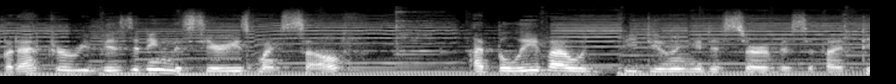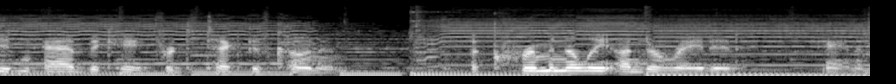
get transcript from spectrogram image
but after revisiting the series myself, I believe I would be doing a disservice if I didn't advocate for Detective Conan, a criminally underrated anime.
